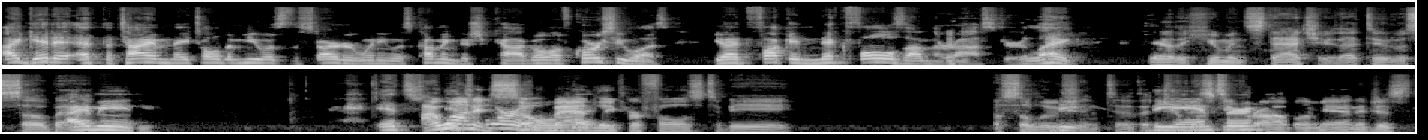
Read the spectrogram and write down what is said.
I get it. At the time, they told him he was the starter when he was coming to Chicago. Of course he was. You had fucking Nick Foles on the roster. Like, Yeah, the human statue. That dude was so bad. I mean, it's. I wanted so horrible, but- badly for Foles to be a solution to the, the Trubisky answer? problem. man. it just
